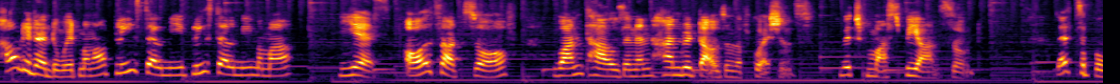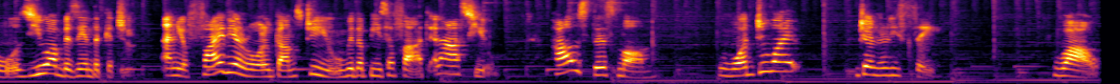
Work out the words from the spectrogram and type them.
How did I do it, Mama? Please tell me, please tell me, Mama. Yes, all sorts of 1,000 and 100,000 of questions, which must be answered. Let's suppose you are busy in the kitchen and your five year old comes to you with a piece of art and asks you, How's this, Mom? What do I generally say, Wow,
